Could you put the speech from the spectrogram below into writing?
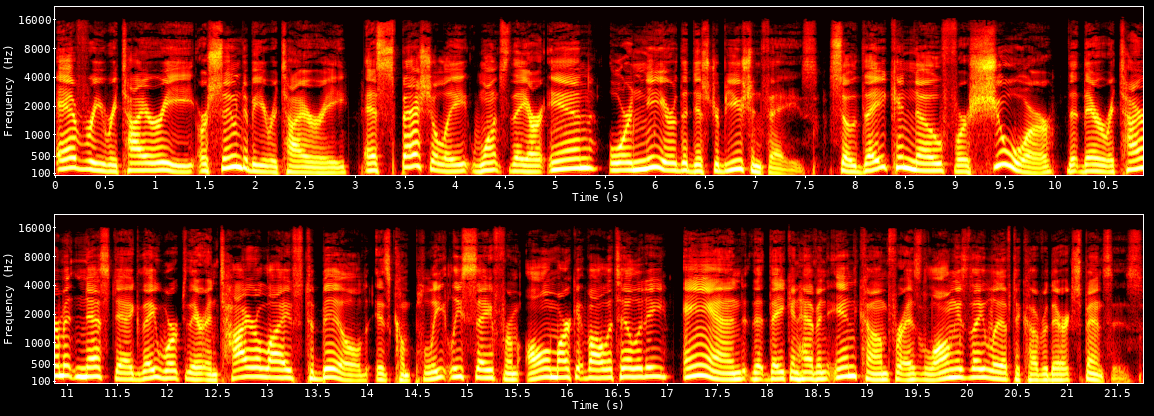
every retiree or soon to be retiree, especially once they are in or near the distribution phase, so they can know for sure that their retirement nest egg they worked their entire lives to build is completely safe from all market volatility and that they can have an income for as long as they live to cover their expenses.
